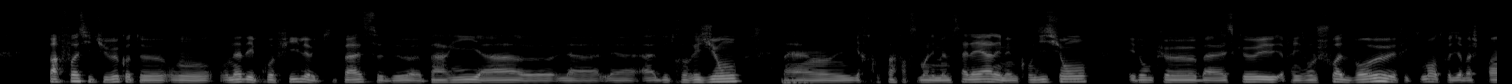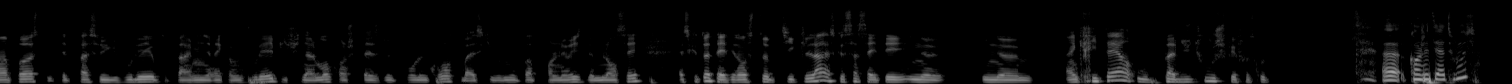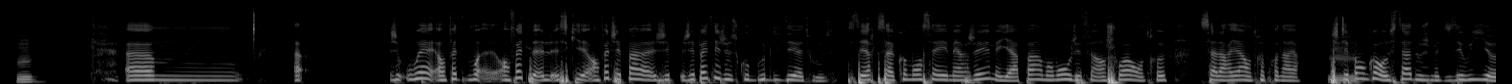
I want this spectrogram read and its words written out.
Parfois, si tu veux, quand, on a des profils qui passent de, Paris à, d'autres régions, ben, ils retrouvent pas forcément les mêmes salaires, les mêmes conditions et donc, bah, est-ce que enfin, ils ont le choix devant eux, effectivement, entre dire: «Bah, je prends un poste, peut-être pas celui que je voulais ou peut-être pas rémunéré comme je voulais» puis finalement, quand je pèse le pour, le contre, bah, est-ce qu'il vaut mieux pas prendre le risque de me lancer? Est-ce que toi, tu as été dans cette optique-là? Est-ce que ça, ça a été une, un critère ou pas du tout, je fais fausse route? Quand j'étais à Toulouse? Mmh. Ah Je ouais, en fait, moi, en fait, le le ce qui est en fait, j'ai pas j'ai pas été jusqu'au bout de l'idée à Toulouse. C'est-à-dire que ça a commencé à émerger, mais il y a pas un moment où j'ai fait un choix entre salariat, entrepreneuriat. J'étais pas Mmh. encore au stade où je me disais: «Oui,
